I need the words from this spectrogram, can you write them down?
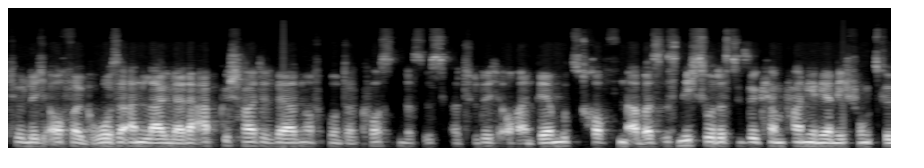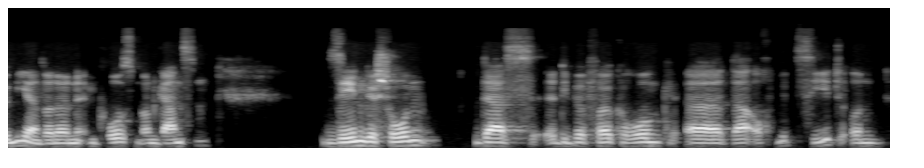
natürlich auch, weil große Anlagen leider abgeschaltet werden aufgrund der Kosten. Das ist natürlich auch ein Wermutstropfen, aber es ist nicht so, dass diese Kampagnen ja nicht funktionieren, sondern im Großen und Ganzen sehen wir schon, dass die Bevölkerung äh, da auch mitzieht und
